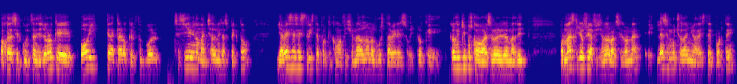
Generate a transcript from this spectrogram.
bajo esas circunstancias. Yo creo que hoy queda claro que el fútbol se sigue viendo manchado en ese aspecto y a veces es triste porque como aficionados no nos gusta ver eso y creo que, creo que equipos como Barcelona y Real Madrid, por más que yo soy aficionado al Barcelona, eh, le hacen mucho daño a este deporte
